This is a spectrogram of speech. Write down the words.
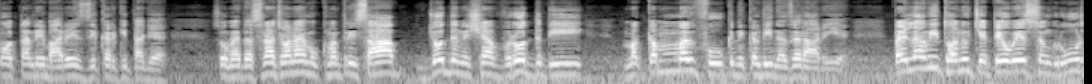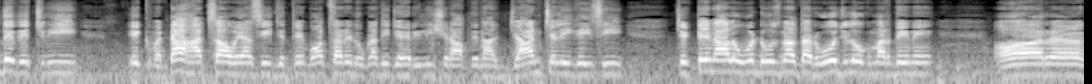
ਮੌਤਾਂ ਦੇ ਬਾਰੇ ਜ਼ਿਕਰ ਕੀਤਾ ਗਿਆ ਸੋ ਮੈਂ ਦੱਸਣਾ ਚਾਹੁੰਦਾ ਮੁੱਖ ਮੰਤਰੀ ਸਾਹਿਬ ਯੁੱਧ ਨਸ਼ਾ ਵਿਰੁੱਧ ਦੀ ਮੁਕੰਮਲ ਫੂਕ ਨਿਕਲਦੀ ਨਜ਼ਰ ਆ ਰਹੀ ਹੈ। ਪਹਿਲਾਂ ਵੀ ਤੁਹਾਨੂੰ ਚੇਤੇ ਹੋਵੇ ਸੰਗਰੂਰ ਦੇ ਵਿੱਚ ਵੀ ਇੱਕ ਵੱਡਾ ਹਾਦਸਾ ਹੋਇਆ ਸੀ ਜਿੱਥੇ ਬਹੁਤ ਸਾਰੇ ਲੋਕਾਂ ਦੀ ਜ਼ਹਿਰੀਲੀ ਸ਼ਰਾਬ ਦੇ ਨਾਲ ਜਾਨ ਚਲੀ ਗਈ ਸੀ। ਚਿੱਟੇ ਨਾਲ ਓਵਰਡੋਜ਼ ਨਾਲ ਤਾਂ ਰੋਜ਼ ਲੋਕ ਮਰਦੇ ਨੇ। ਔਰ ਅ,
